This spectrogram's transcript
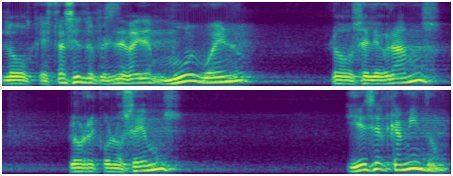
lo que está haciendo el presidente Biden, muy bueno, lo celebramos, lo reconocemos y es el camino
